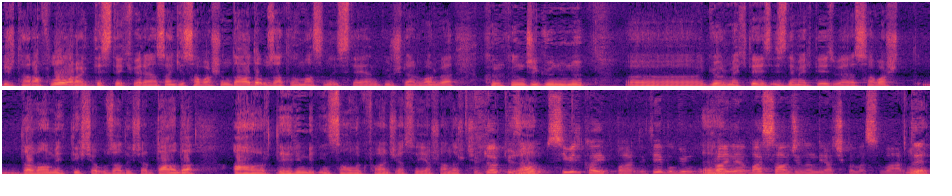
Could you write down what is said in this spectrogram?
bir taraflı olarak destek veren sanki savaşın daha da uzatılmasını isteyen güçler var ve 40. gününü e, görmekteyiz, izlemekteyiz ve savaş devam ettikçe, uzadıkça daha da ağır, derin bir insanlık faciası yaşanır. Şimdi 410 sivil kayıp var dedi. Bugün Ukrayna Başsavcılığının bir açıklaması vardı. Evet.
